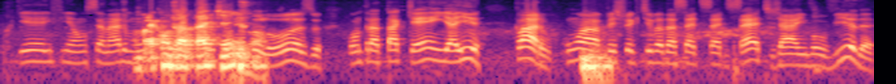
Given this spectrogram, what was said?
porque, enfim, é um cenário muito Vai contratar quem, reguloso. Contratar quem? E aí, claro, com a perspectiva da 777 já envolvida,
